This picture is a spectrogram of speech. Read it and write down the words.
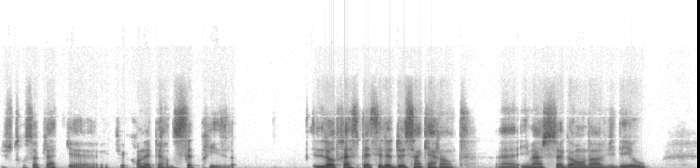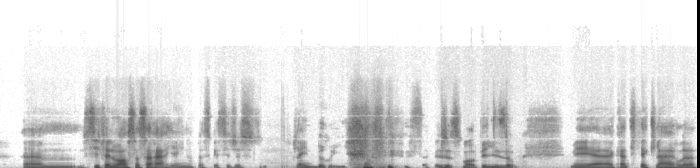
je trouve ça plate qu'on ait perdu cette prise-là. L'autre aspect, c'est le 240 euh, images secondes en vidéo. Euh, S'il fait noir, ça sert à rien parce que c'est juste plein de bruit. ça fait juste monter l'ISO. Mais euh, quand il fait clair, là,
